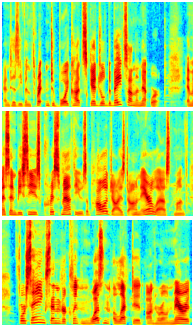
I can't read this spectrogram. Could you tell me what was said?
and has even threatened to boycott scheduled debates on the network. MSNBC's Chris Matthews apologized on air last month for saying Senator Clinton wasn't elected on her own merit,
